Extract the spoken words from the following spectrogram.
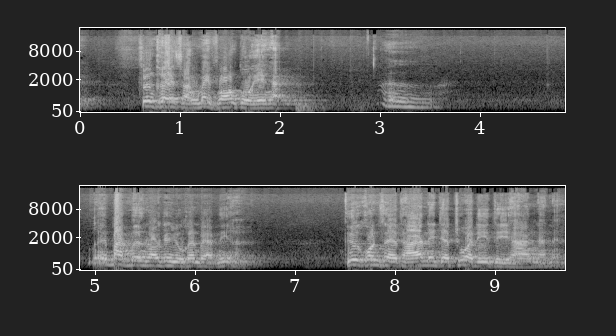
มซึ่งเคยสั่งไม่ฟ้องตัวเองอะเออในบ้านเมืองเราจะอยู่กันแบบนี้เหรอคือคนเสถาเนี่ยจะชั่วดีตีห่างกันเนี่ย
